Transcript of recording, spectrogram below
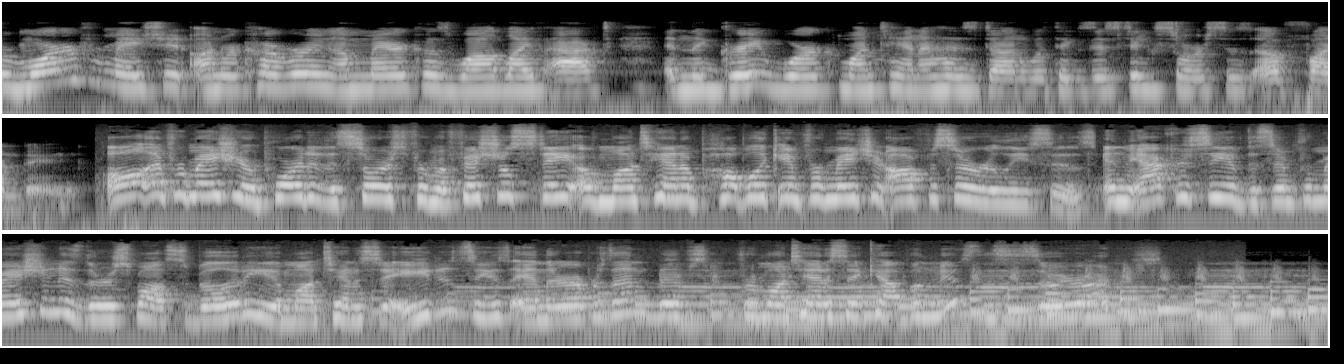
for more information on Recovering America's Wildlife Act and the great work Montana has done with existing sources of funding. All information reported is sourced from official state of Montana Public Information Officer releases, and the accuracy of this information is the responsibility of Montana state agencies and their representatives. For Montana State Capitol News, this is Zoe Rogers.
